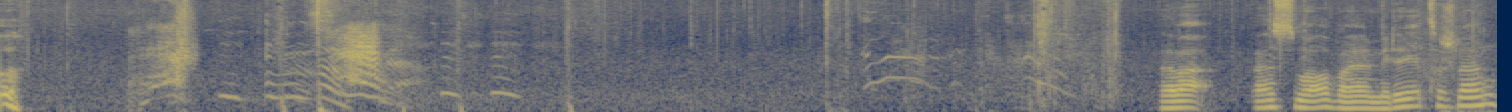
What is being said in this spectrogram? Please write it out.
Oh. Aber hörst du mal auf, meine Mädel hier zu schlagen?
